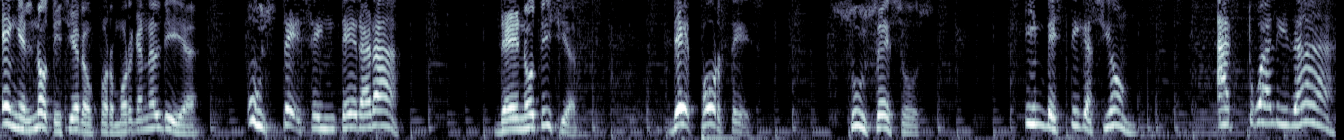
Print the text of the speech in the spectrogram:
En el noticiero Formorgan al día, usted se enterará de noticias, deportes, sucesos, investigación, actualidad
